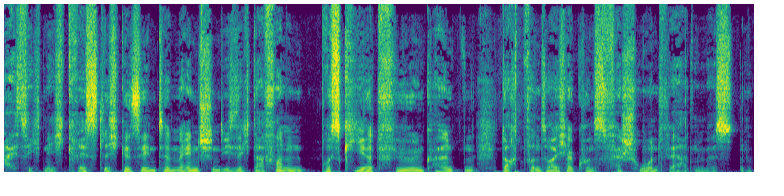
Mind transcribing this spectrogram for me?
weiß ich nicht, christlich gesinnte Menschen, die sich davon bruskiert fühlen könnten, doch von solcher Kunst verschont werden müssten.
